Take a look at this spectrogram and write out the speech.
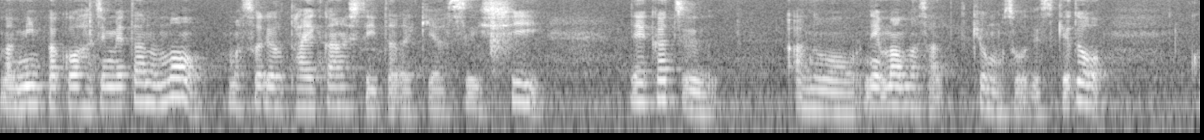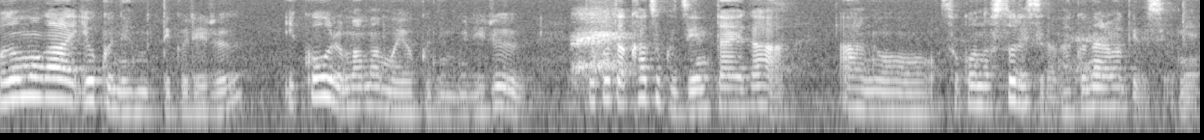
まあ、民泊を始めたのも、まあ、それを体感していただきやすいしでかつあの、ね、ママさん今日もそうですけど子供がよく眠ってくれるイコールママもよく眠れるってことは家族全体があのそこのストレスがなくなるわけですよね。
